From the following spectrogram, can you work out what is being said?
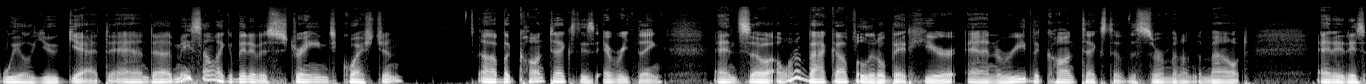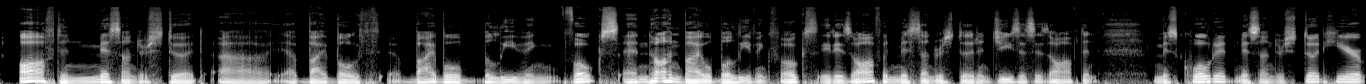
will you get? And uh, it may sound like a bit of a strange question, uh, but context is everything. And so I want to back up a little bit here and read the context of the Sermon on the Mount and it is often misunderstood uh, uh by both Bible believing folks and non Bible believing folks. It is often misunderstood, and Jesus is often misquoted, misunderstood here.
